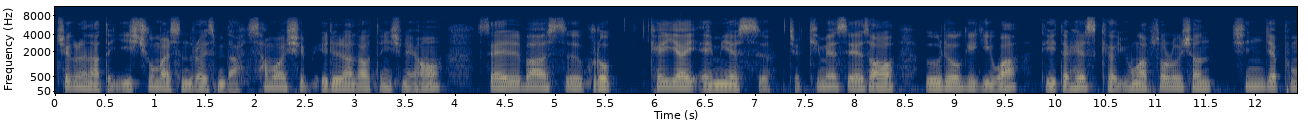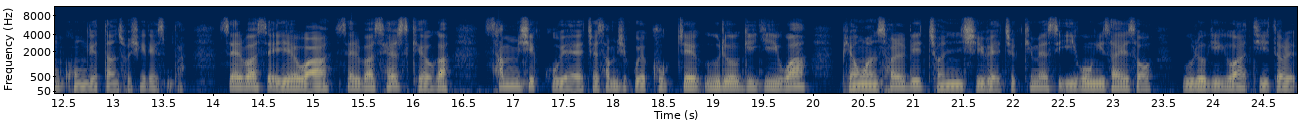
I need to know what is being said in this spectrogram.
최근에 나왔던 이슈 말씀드리겠습니다. 3월 11일 날 나왔던 이슈네요. 셀바스 그룹 KIMES, 즉 키메스에서 의료기기와 디지털 헬스케어 융합 솔루션 신제품 공개했다는 소식이 되겠습니다. 셀바스 AI와 셀바스 헬스케어가 39회, 제39회 국제 의료기기와 병원 설비 전시회, 즉 키메스 2024에서 의료기기와 디지털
